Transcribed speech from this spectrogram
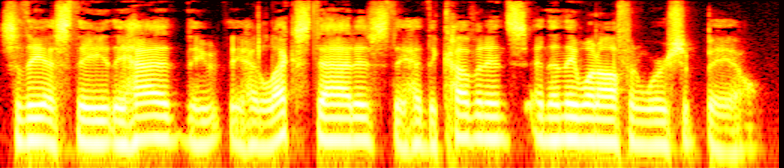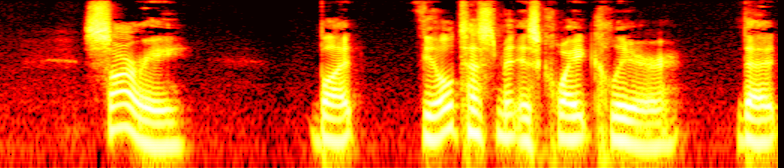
So they, yes, they, they had, they, they had elect status, they had the covenants, and then they went off and worshiped Baal. Sorry, but the Old Testament is quite clear that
